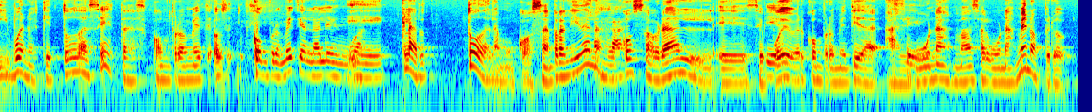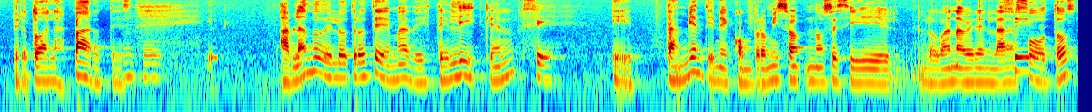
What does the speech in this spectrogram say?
Y bueno, es que todas estas comprometen... comprometen la lengua. Eh, claro, toda la mucosa. En realidad la mucosa oral eh, se puede ver comprometida, algunas más, algunas menos, pero, pero todas las partes. Eh, hablando del otro tema, de este líquen, también tiene compromiso, no sé si lo van a ver en las fotos,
